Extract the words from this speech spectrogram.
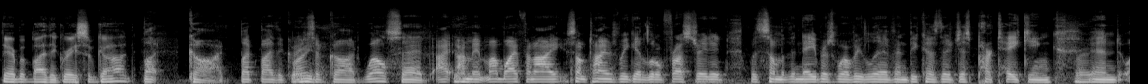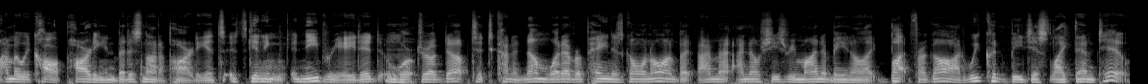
There, but by the grace of God. but God, but by the grace Right. of God. Well said. I, I mean, my wife and I sometimes we get a little frustrated with some of the neighbors where we live, and because they're just partaking, and I mean, we call it partying, but it's not a party. It's it's getting inebriated or mm-hmm. drugged up to, to kind of numb whatever pain is going on. But I'm, I know she's reminded me, you know, like, but for God, we could be just like them too.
